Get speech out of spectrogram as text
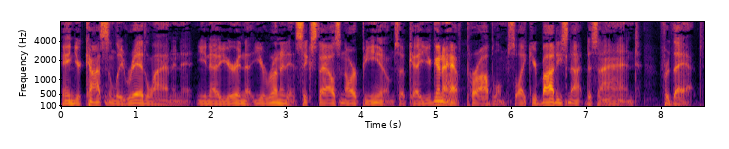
and you're constantly redlining it. You know, you're in a, you're running at 6,000 RPMs, okay? You're going to have problems. Like your body's not designed for that.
